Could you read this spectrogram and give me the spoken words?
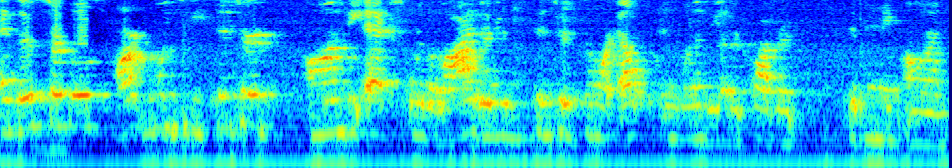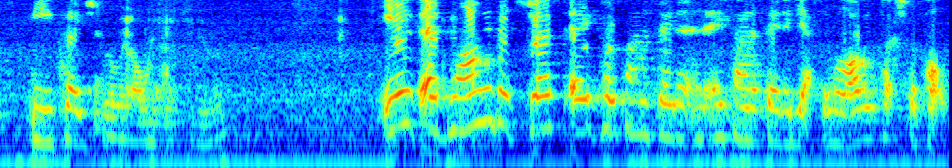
and those circles aren't going to be centered on the x or the y. They're going to be centered somewhere else in one of the other quadrants, depending on the equation. Will they always have to do it? If, as long as it's just a cosine of theta and a sine of theta, yes, it will always touch the pole.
